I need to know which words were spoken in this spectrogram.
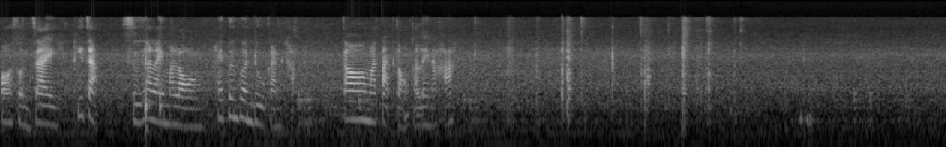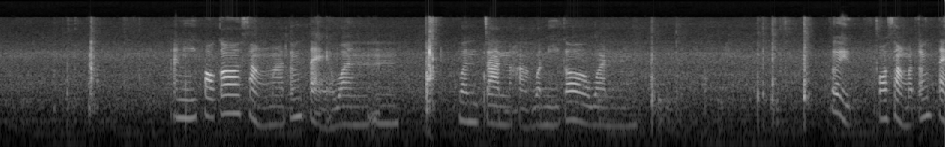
ปอสนใจที่จะซื้ออะไรมาลองให้เพื่อนๆดูกันค่ะ ก็มาตัดกล่องกันเลยนะคะ นนี้ปอก็สั่งมาตั้งแต่วันวันจันทร์นะคะวันนี้ก็วันเอ้ยปอสั่งมาตั้งแต่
